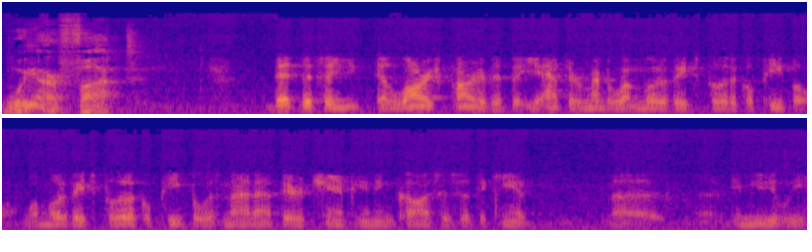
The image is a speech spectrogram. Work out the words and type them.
we are fucked. That, that's a, a large part of it, but you have to remember what motivates political people. What motivates political people is not out there championing causes that they can't uh, immediately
